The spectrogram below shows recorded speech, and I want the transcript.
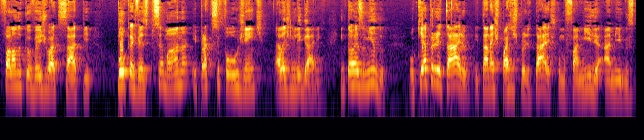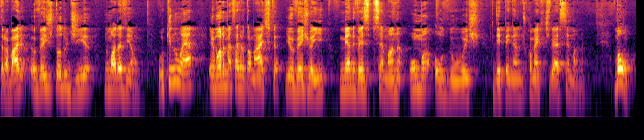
falando que eu vejo o WhatsApp poucas vezes por semana e para que se for urgente, elas me ligarem. Então, resumindo, o que é prioritário e está nas pastas prioritárias, como família, amigos e trabalho, eu vejo todo dia no modo avião. O que não é, eu mando mensagem automática e eu vejo aí menos vezes por semana, uma ou duas, dependendo de como é que tiver a semana. Bom,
